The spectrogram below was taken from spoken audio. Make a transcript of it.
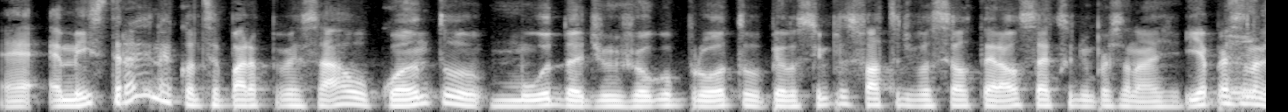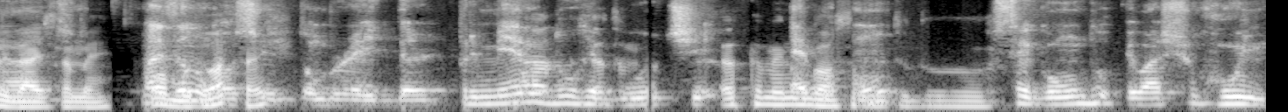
É, é meio estranho, né? Quando você para pra pensar o quanto muda de um jogo pro outro pelo simples fato de você alterar o sexo de um personagem. E a personalidade Verdade. também. Mas Pô, eu não gosto bastante. de Tomb Raider. Primeiro do reboot. Eu também não É gosto bom? muito do. Segundo, eu acho ruim.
